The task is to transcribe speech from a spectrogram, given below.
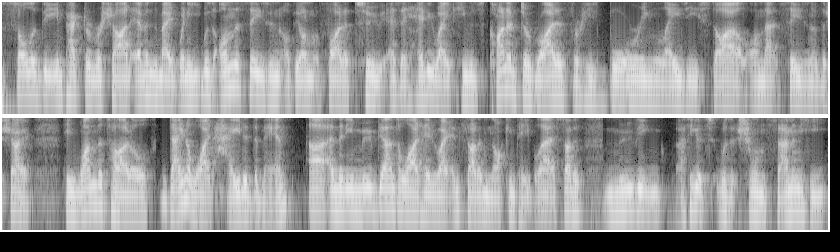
solid the impact of Rashad Evans made when he was on the season of the Ultimate Fighter 2 as a heavyweight. He was kind of derided for his boring, lazy style on that season of the show. He won the title. Dana White hated the man. Uh, and then he moved down to light heavyweight and started knocking people out. Started moving. I think it's was it Sean Salmon. He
